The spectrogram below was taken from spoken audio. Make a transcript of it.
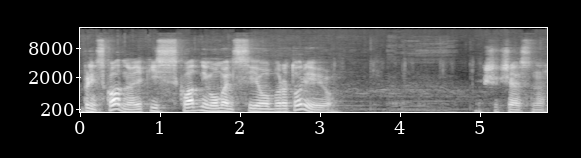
Блін, складно, якийсь складний момент з цією лабораторією. Якщо чесно.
